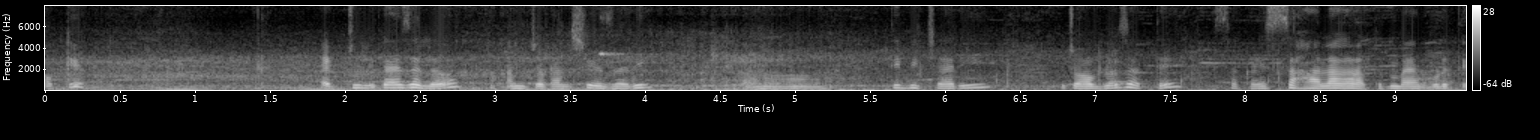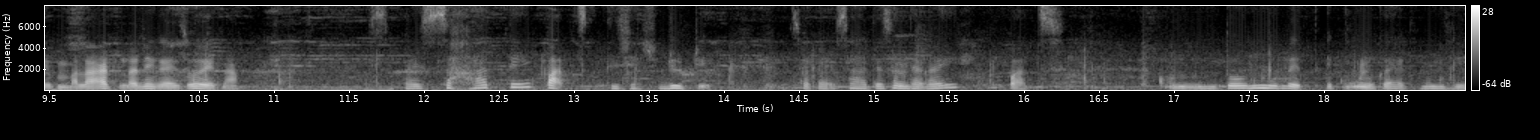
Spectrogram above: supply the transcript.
ओके ॲक्च्युली काय झालं? आमच्या काल शेजारी ती बिचारी जॉबला जाते. सकाळी सहाला घरातून बाहेर पडते. मला आठला निघायचं आहे ना. सकाळी सहा ते पाच तिची अशी ड्युटी सकाळी सहा ते संध्याकाळी पाच. दोन मुलं आहेत. एक मुलगा एक मुलगी.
